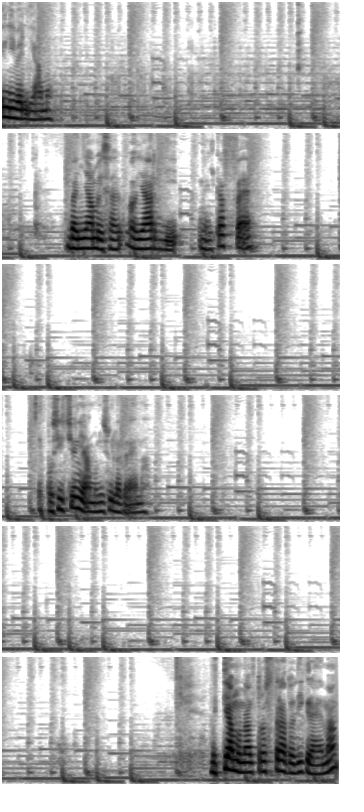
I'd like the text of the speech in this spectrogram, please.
E livelliamo. Bagniamo i savoiardi nel caffè posizioniamoli sulla crema. Mettiamo un altro strato di crema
